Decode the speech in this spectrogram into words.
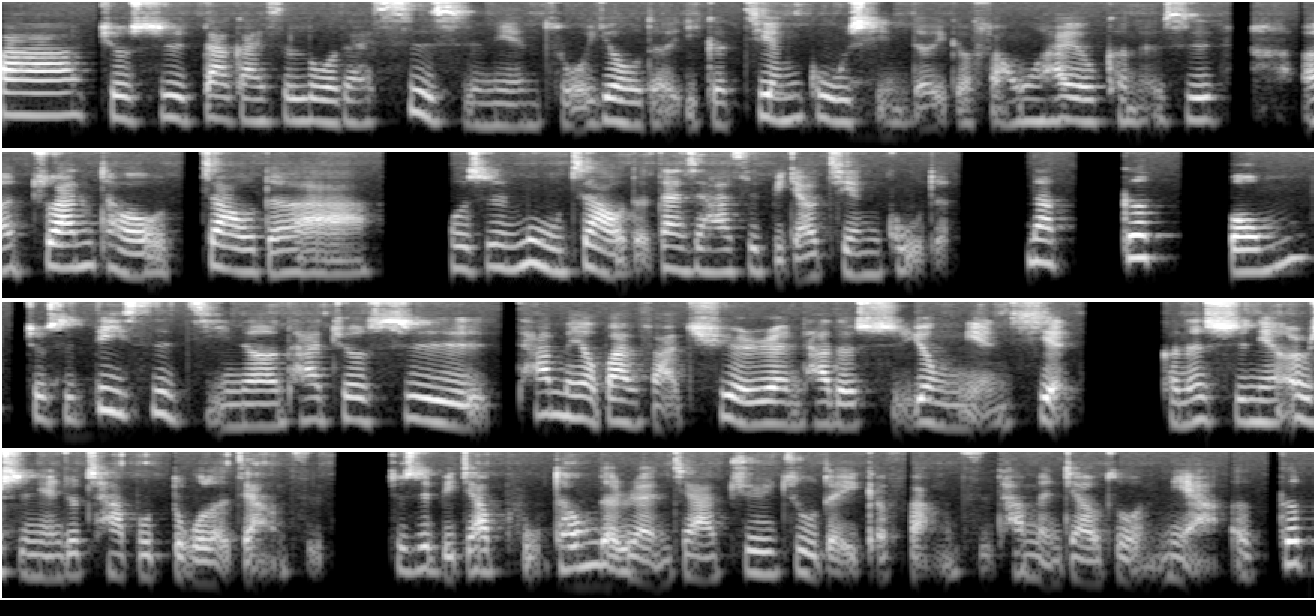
八就是大概是落在四十年左右的一个坚固型的一个房屋，还有可能是呃砖头造的啊，或是木造的，但是它是比较坚固的。那 cấp bốn 就是第四级呢，它就是它没有办法确认它的使用年限，可能十年、二十年就差不多了，这样子就是比较普通的人家居住的一个房子，他们叫做 nhà ở cấp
